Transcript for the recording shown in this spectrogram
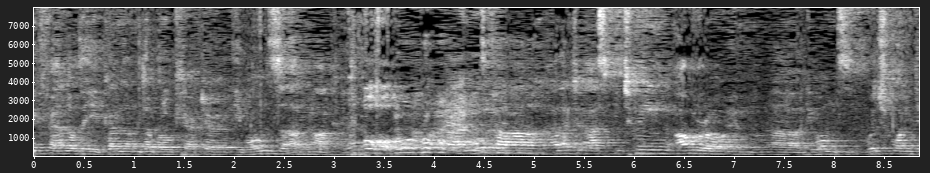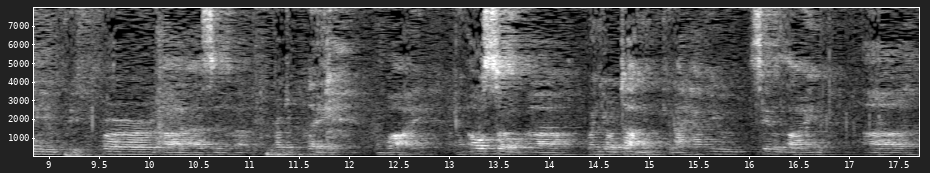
big fan of the Gundam Double character Ibon's Arumak. And uh, I'd like to ask between Amuro and uh, Ibon's, which one do you prefer uh, as a, uh, prefer to play and why? And also, uh, when you're done, can I have you say the line, uh,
